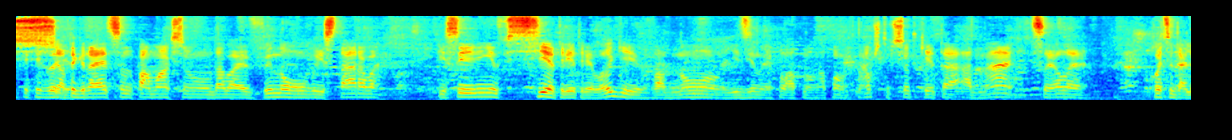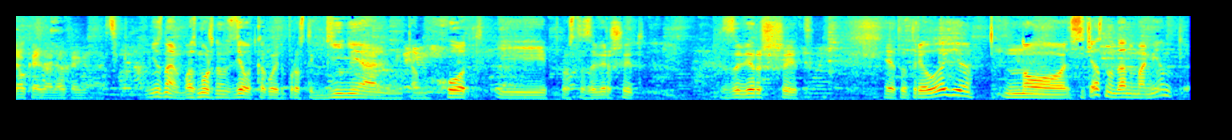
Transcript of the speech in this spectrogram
Эпизоде. отыграется по максимуму, добавив и нового, и старого, и соединит все три трилогии в одно единое полотно. Напомнив нам, что все-таки это одна целая, хоть и далекая-далекая галактика. Не знаю, возможно, он сделает какой-то просто гениальный там ход и просто завершит, завершит эту трилогию. Но сейчас, на данный момент, э,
